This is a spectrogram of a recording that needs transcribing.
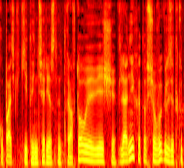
покупать какие-то интересные крафтовые вещи. Для них это все выглядит как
